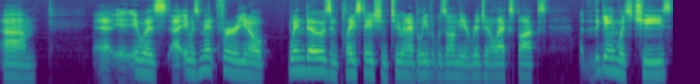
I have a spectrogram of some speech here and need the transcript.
Um, uh, it, it was it was meant for you know Windows and PlayStation 2, and I believe it was on the original Xbox. The game was cheese.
